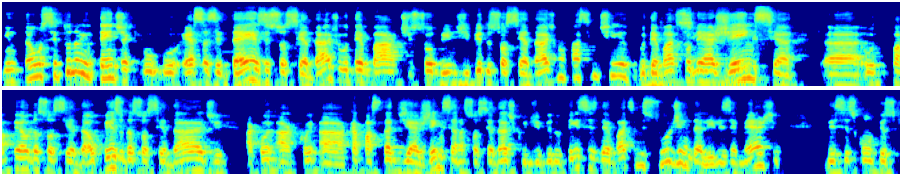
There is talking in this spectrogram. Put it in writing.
Então, se tu não entende essas ideias de sociedade, o debate sobre indivíduo e sociedade não faz sentido. O debate sobre agência, Uh, o papel da sociedade, o peso da sociedade, a, a, a, capacidade de agência na sociedade que o indivíduo tem, esses debates eles surgem dali, eles emergem desses contextos.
